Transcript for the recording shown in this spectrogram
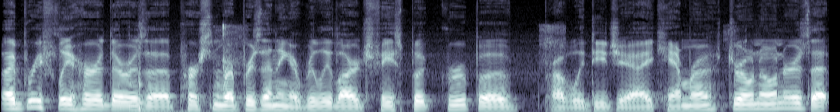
I briefly heard there was a person representing a really large Facebook group of probably DJI camera drone owners that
